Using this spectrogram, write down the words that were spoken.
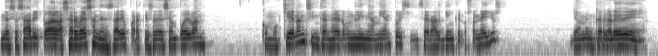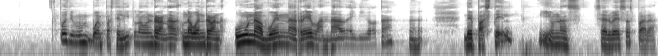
necesario y toda la cerveza necesaria para que se desenvuelvan como quieran, sin tener un lineamiento y sin ser alguien que no son ellos. Ya me encargaré de, pues, de un buen pastelito, una buena rebanada, una buena rebanada, una buena rebanada, idiota, de pastel y unas cervezas para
